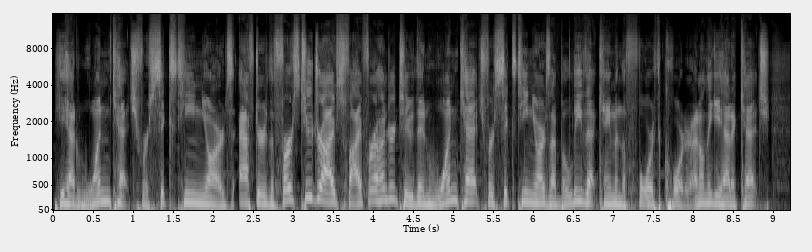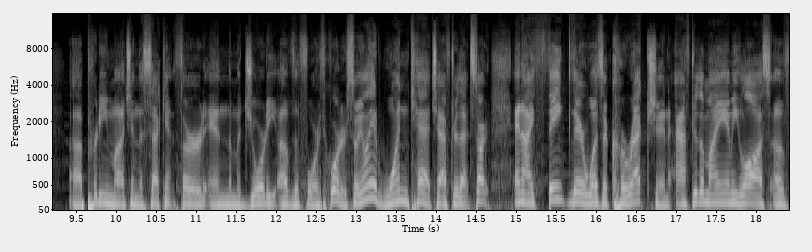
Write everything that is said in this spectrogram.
He had one catch for 16 yards after the first two drives, five for 102, then one catch for 16 yards. I believe that came in the fourth quarter. I don't think he had a catch uh, pretty much in the second, third, and the majority of the fourth quarter. So he only had one catch after that start. And I think there was a correction after the Miami loss of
